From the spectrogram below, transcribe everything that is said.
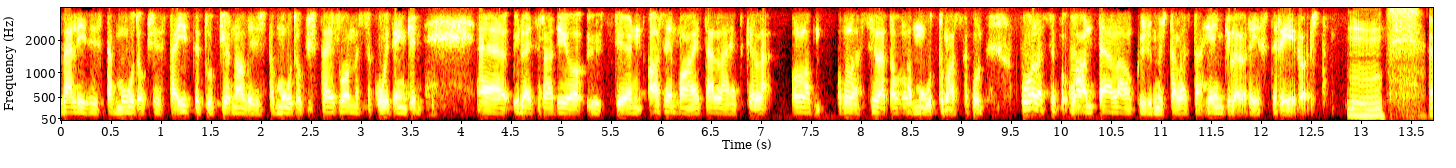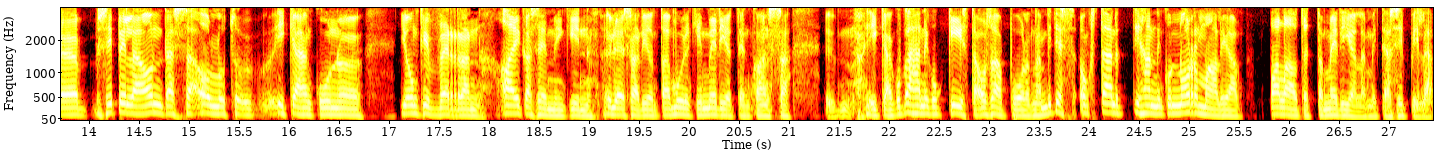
välisistä muutoksista, institutionaalisista muutoksista, ja Suomessa kuitenkin yleisradioyhtiön asemaa ei tällä hetkellä olla, olla sillä tavalla muuttumassa, kun puolessa vaan täällä on kysymys tällaista henkilöristiriidoista. Mm-hmm. Sipilä on tässä ollut ikään kuin jonkin verran aikaisemminkin Yleisradion tai muidenkin medioiden kanssa ikään kuin vähän niin kuin kiista osapuolena. Mites, onko tämä nyt ihan niin kuin normaalia palautetta medialle, mitä Sipilä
